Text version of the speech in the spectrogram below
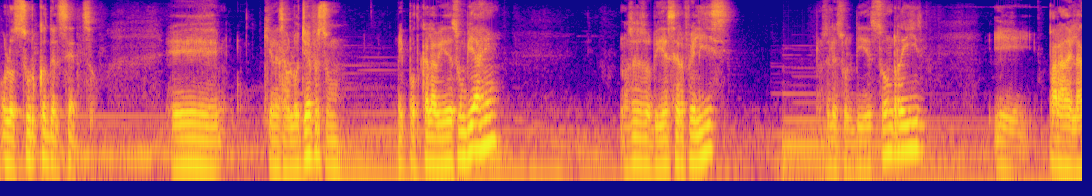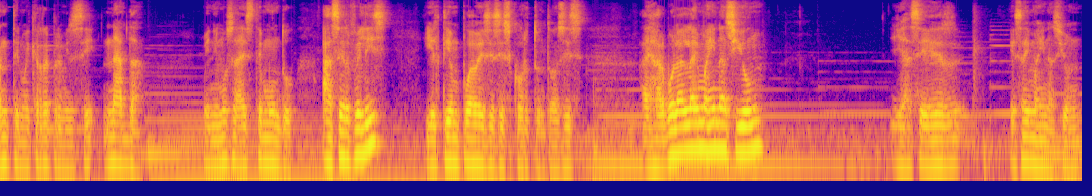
O los surcos del sexo. Eh, quien les habló Jefferson. Mi podcast La vida es un viaje. No se les olvide ser feliz. Se les olvide sonreír. Y para adelante no hay que reprimirse nada. Venimos a este mundo a ser feliz y el tiempo a veces es corto. Entonces, a dejar volar la imaginación y hacer esa imaginación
